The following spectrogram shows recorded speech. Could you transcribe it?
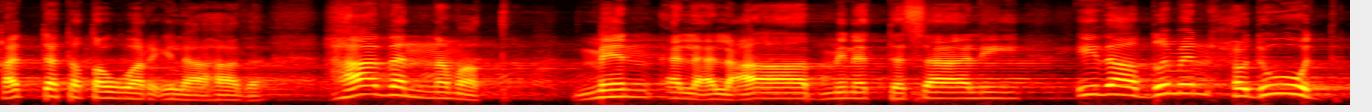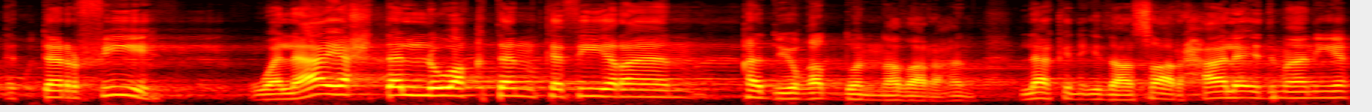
قد تتطور إلى هذا. هذا النمط من الألعاب من التسالي إذا ضمن حدود الترفيه ولا يحتل وقتا كثيرا قد يغض النظر عنه. لكن إذا صار حالة إدمانية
